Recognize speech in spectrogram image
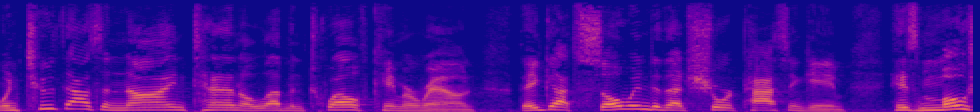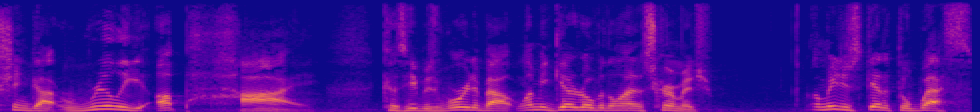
When 2009, 10, 11, 12 came around, they got so into that short passing game, his motion got really up high because he was worried about, let me get it over the line of scrimmage. Let me just get it to Wes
